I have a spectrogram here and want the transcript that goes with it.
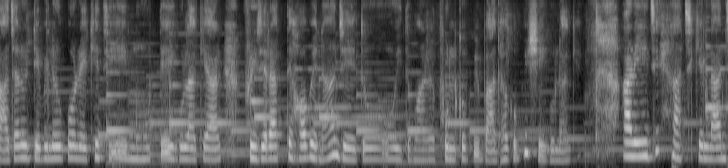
বাজার ওই টেবিলের উপর রেখেছি, এই মুহূর্তে এগুলাকে আর ফ্রিজে রাখতে হবে না, যেহেতু ওই তোমার ফুলকপি, বাঁধাকপি সেগুলাকে। আর এই যে আজকে লাঞ্চ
